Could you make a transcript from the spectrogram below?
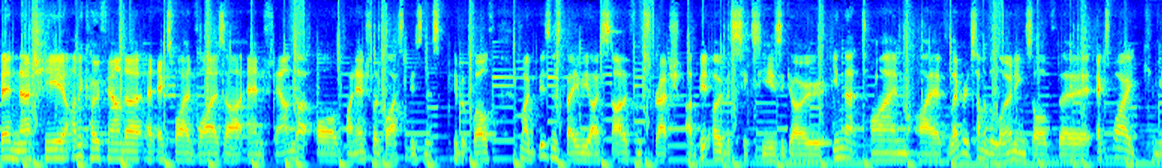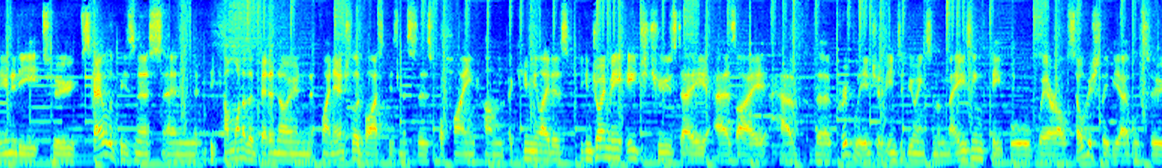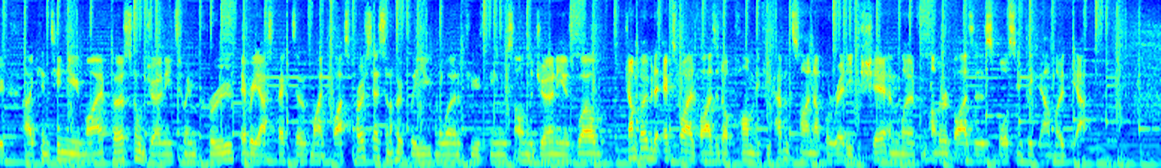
Ben Nash here. I'm a co founder at XY Advisor and founder of financial advice business Pivot Wealth my business baby I started from scratch a bit over six years ago. In that time, I've leveraged some of the learnings of the XY community to scale the business and become one of the better known financial advice businesses for high income accumulators. You can join me each Tuesday as I have the privilege of interviewing some amazing people where I'll selfishly be able to uh, continue my personal journey to improve every aspect of my advice process and hopefully you can learn a few things on the journey as well. Jump over to xyadvisor.com if you haven't signed up already to share and learn from other advisors or simply download the app.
